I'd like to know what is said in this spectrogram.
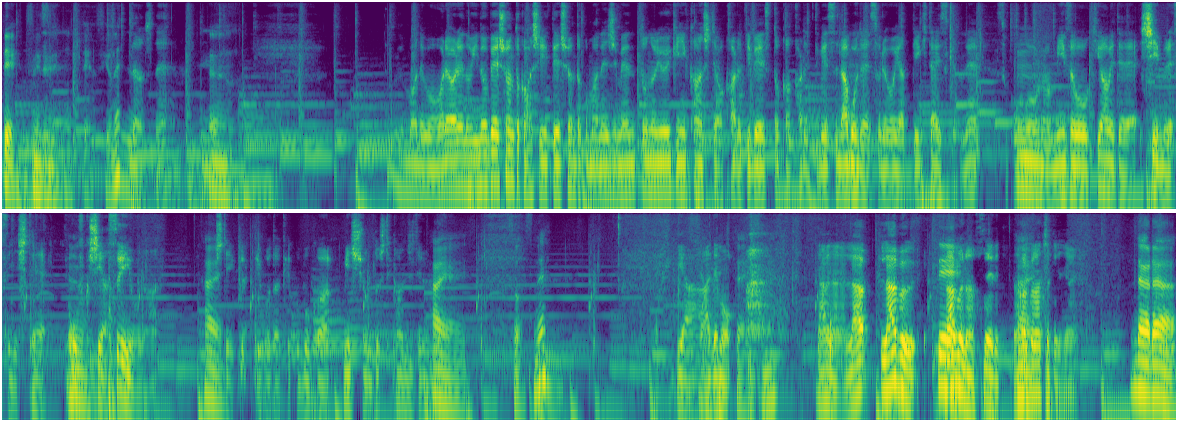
て常々思ってるんですよね。なんですね。うんまあでも我々のイノベーションとかファシリテーションとかマネジメントの領域に関してはカルティベースとかカルティベースラボでそれをやっていきたいですけどね。そこの溝を極めてシームレスにして往復しやすいような、はいしていくっていうことは結構僕はミッションとして感じてるんで。はい、そうですね。いやでもね ダメだね。ララブ、でラブのせいで長くなっちゃってるじゃない、だから、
